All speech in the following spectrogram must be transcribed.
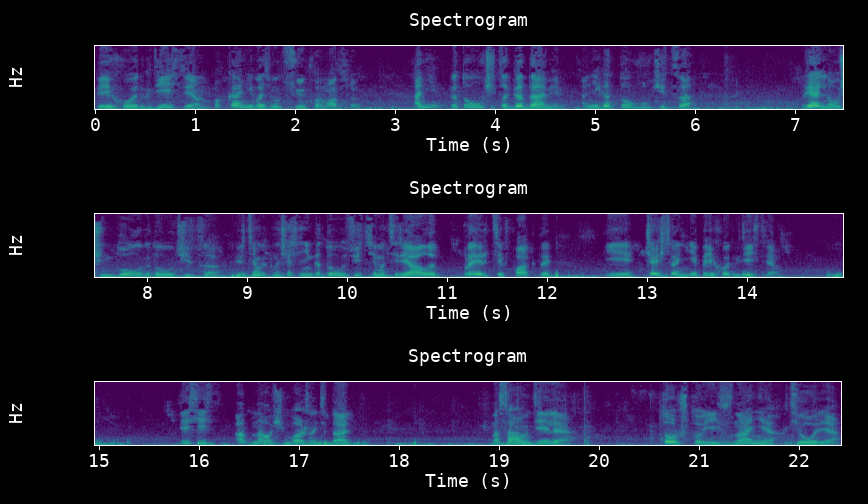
переходят к действиям, пока не возьмут всю информацию. Они готовы учиться годами, они готовы учиться реально очень долго готовы учиться. Перед тем, как начать, они готовы учить все материалы, проверить все факты. И чаще всего не переходят к действиям. Здесь есть одна очень важная деталь. На самом деле, то, что есть в знаниях, теория,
